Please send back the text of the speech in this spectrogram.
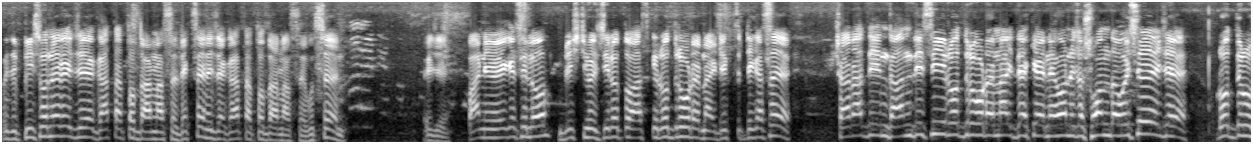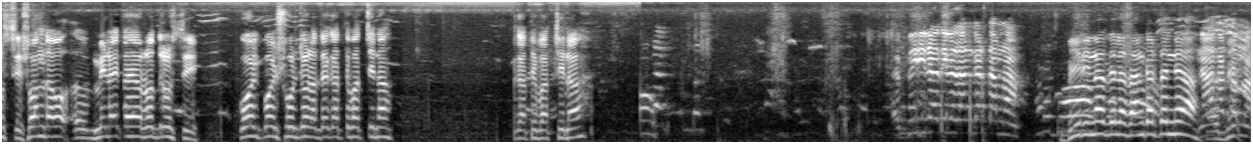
ওই যে পিছনের এই যে গাতা তো দান আছে, দেখছেন? এই যে গাতা তো দান আছে, বুঝছেন? এই যে, পানি হয়ে গেছিল, বৃষ্টি হয়েছিল, তো আজকে রৌদ্র ওঠে নাই, ঠিক আছে? সারাদিন ধান দিছি রৌদ্র ওঠে নাই দেখেন এখন যে সন্ধ্যা হয়েছে এই যে রৌদ্র উঠছে সন্ধ্যা মিলাইতে রৌদ্র উঠছে। কই কই সূর্যটা দেখাতে পাচ্ছি না? দেখাতে পাচ্ছি না। বিড়ি না দিলে ধান কাটতেন না। না, কাটতাম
